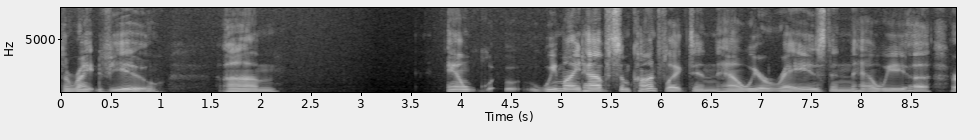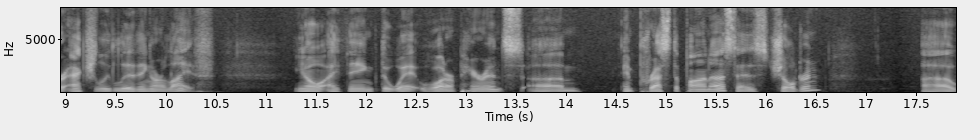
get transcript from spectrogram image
the right view. Um, and w- we might have some conflict in how we are raised and how we uh, are actually living our life. You know, I think the way what our parents um, impressed upon us as children uh,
